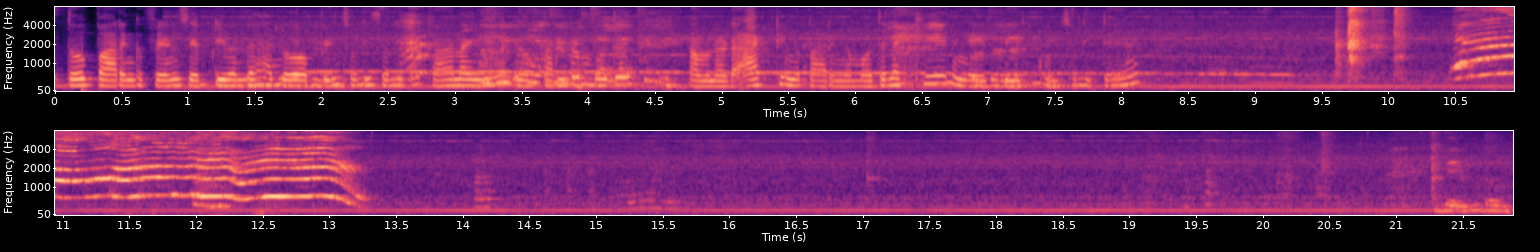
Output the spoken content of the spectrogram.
இதோ பாருங்க ஃப்ரெண்ட்ஸ் எப்படி வந்து ஹலோ அப்படின்னு சொல்லி சொல்லிட்டு இருக்கான் இவன் இவன் பண்ணும்போது அவனோட ஆக்டிங்கை பாருங்க. முதல்ல கேளுங்க எப்படி இருக்கும்னு சொல்லிட்டு. Okay, who don't?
